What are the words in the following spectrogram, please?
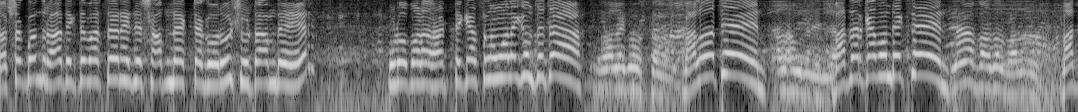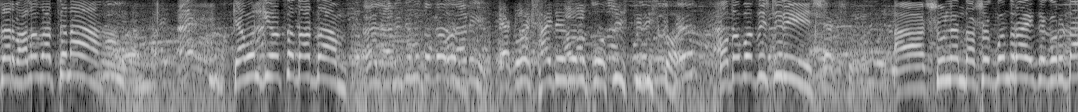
দর্শক বন্ধুরা, দেখতে পাচ্ছেন, এই যে সামনে একটা গরু সুটাম দেহের। পুরো পাড়ার হাট থেকে আসসালামু আলাইকুম চাচা। ওয়ালাইকুম আসসালাম। ভালো আছেন? আলহামদুলিল্লাহ। বাজার কেমন দেখছেন? না বাজার ভালো। বাজার ভালো যাচ্ছে না? কেমন কি হচ্ছে দরদাম? এক লাখ ষাটের কোনো পঁচিশ তিরিশ কয় কত পঁচিশ তিরিশ? আর শুনলেন দর্শক বন্ধুরা এই যে গরুটা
